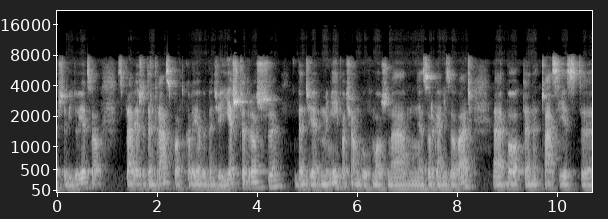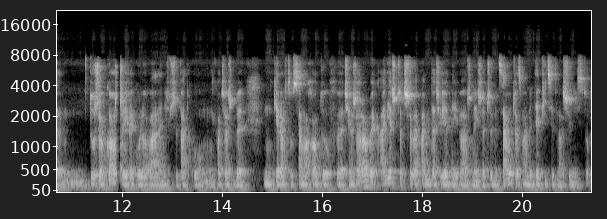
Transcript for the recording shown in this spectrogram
przewiduje, co sprawia, że ten transport kolejowy będzie jeszcze droższy, będzie mniej pociągów można mm, zorganizować. E, bo ten czas jest e, dużo gorzej regulowany niż w przypadku chociażby kierowców samochodów ciężarowych, a jeszcze trzeba pamiętać o jednej ważnej rzeczy. My cały czas mamy deficyt maszynistów.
